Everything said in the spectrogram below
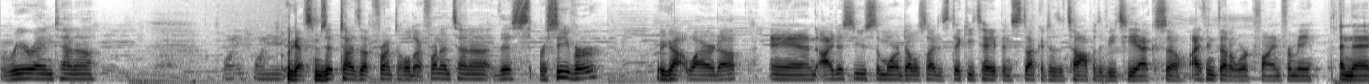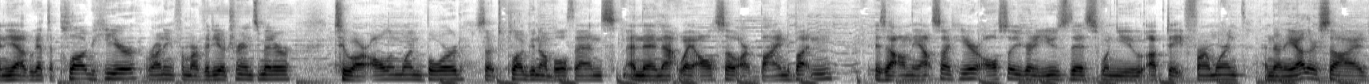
rear antenna. We got some zip ties up front to hold our front antenna. This receiver we got wired up and I just used some more double-sided sticky tape and stuck it to the top of the VTX, so I think that'll work fine for me. And then yeah, we got the plug here running from our video transmitter to our all-in-one board, so it's plugged in on both ends. And then that way also our bind button is out on the outside here. Also, you're gonna use this when you update firmware. And then the other side,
